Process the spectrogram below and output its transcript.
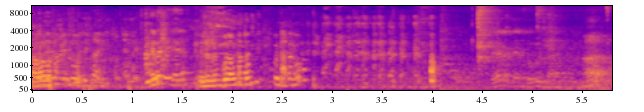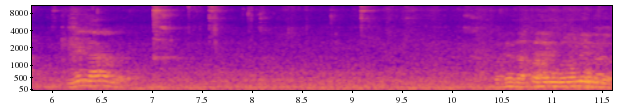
हाय घे, आता परत एकदा,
